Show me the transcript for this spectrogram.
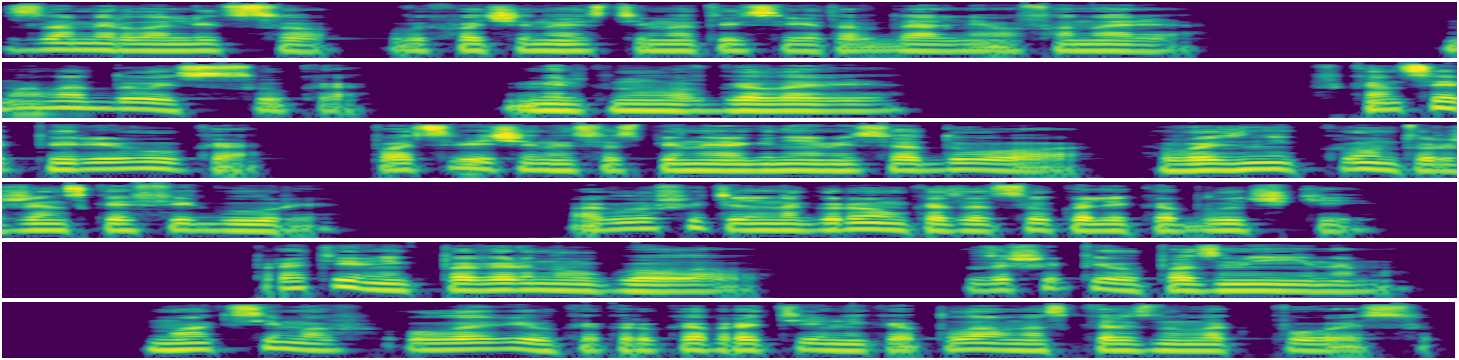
замерло лицо, выхваченное из темноты света дальнего фонаря. «Молодой, сука!» – мелькнуло в голове. В конце переулка, подсвеченный со спины огнями Садового, возник контур женской фигуры. Оглушительно громко зацокали каблучки. Противник повернул голову. Зашипел по-змеиному. Максимов уловил, как рука противника плавно скользнула к поясу.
